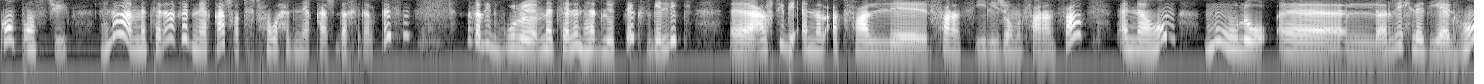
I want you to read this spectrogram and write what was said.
Qu'en penses-tu? هنا مثلا غير نقاش غتفتحوا واحد النقاش داخل القسم غادي تقول مثلا هذا لو تكست قال لك آه عرفتي بأن الأطفال الفرنسيين اللي جاو من فرنسا أنهم مولوا آه الرحلة ديالهم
